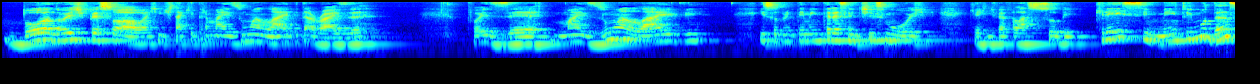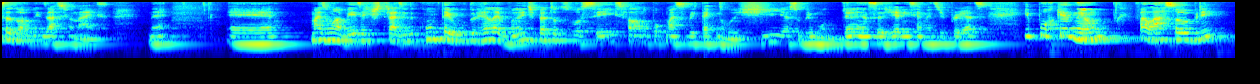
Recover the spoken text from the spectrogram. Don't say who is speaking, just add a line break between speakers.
Boa noite, pessoal. A gente está aqui para mais uma live da Riser. Pois é, mais uma live e sobre um tema interessantíssimo hoje, que a gente vai falar sobre crescimento e mudanças organizacionais, né? É, mais uma vez a gente trazendo conteúdo relevante para todos vocês, falando um pouco mais sobre tecnologia, sobre mudanças, gerenciamento de projetos e por que não falar sobre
